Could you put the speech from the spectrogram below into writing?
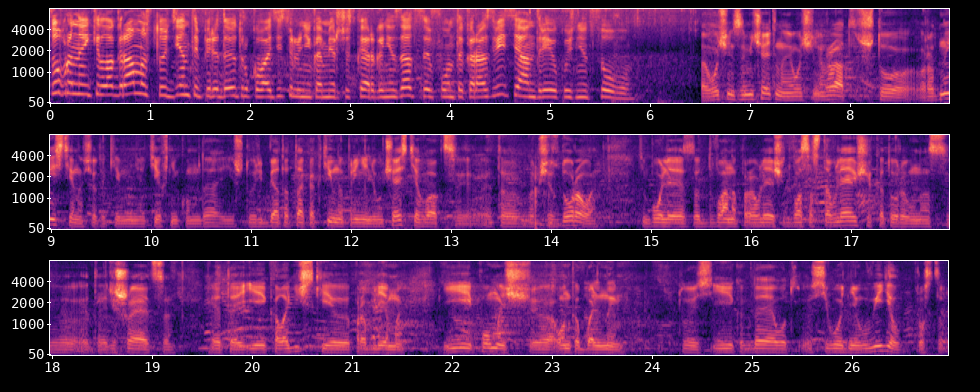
Собранные килограммы студенты передают руководителю некоммерческой организации Фонд экоразвития Андрею Кузнецову. Очень замечательно, я очень рад, что родные стены все-таки у меня техникум, да, и что ребята так активно приняли участие в акции. Это вообще здорово. Тем более это два направляющих, два составляющих, которые у нас э, это решаются. Это и экологические проблемы, и помощь э, онкобольным. То есть, и когда я вот сегодня увидел, просто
